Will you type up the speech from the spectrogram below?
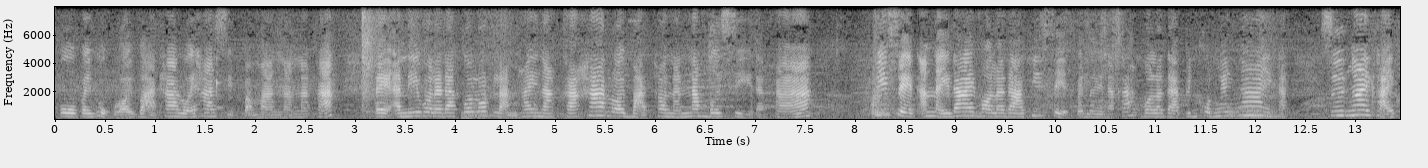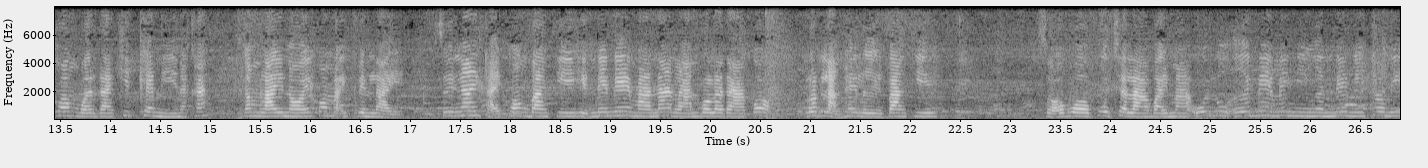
โปรไป 600 บาท 550 ประมาณนั้นนะคะ แต่อันนี้วรดาก็ลดหลั่นให้นะคะ 500 บาทเท่านั้นนัมเบอร์สี่นะคะ พิเศษอันไหนได้วรดาพิเศษไปเลยนะคะวรดาเป็นคนง่ายๆค่ะ ซื้อง่ายขายคล่องวรดาคิดแค่นี้นะคะกำไรน้อยก็ไม่เป็นไร ซื้อง่ายขายคล่องบางทีเห็นแม่ๆมาหน้าร้านวรดาก็ลดหลั่นให้เลย บางทีสวพูดชลาวัยมาโอ้ยลูกเอ้ยแม่ไม่มีเงินแม่มีเท่านี้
